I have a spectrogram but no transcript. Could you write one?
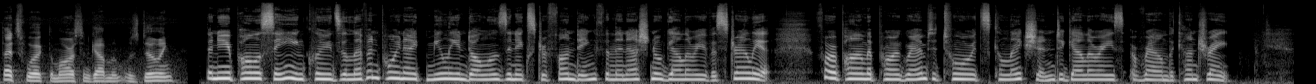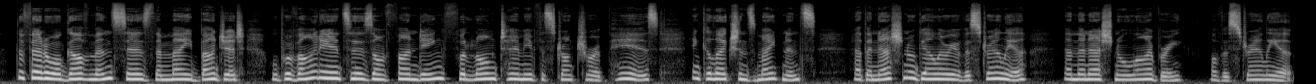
that's work the Morrison government was doing the new policy includes $11.8 million in extra funding for the National Gallery of Australia for a pilot program to tour its collection to galleries around the country. The federal government says the May budget will provide answers on funding for long term infrastructure repairs and collections maintenance at the National Gallery of Australia and the National Library of Australia.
